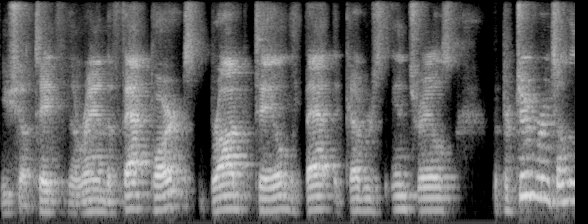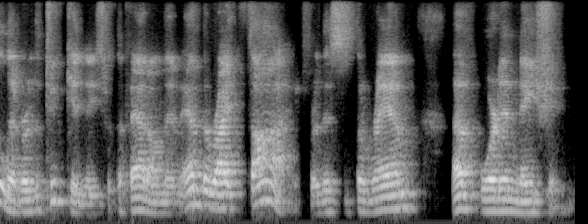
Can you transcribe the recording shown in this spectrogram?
You shall take the ram the fat parts, the broad tail, the fat that covers the entrails, the protuberance on the liver, the two kidneys with the fat on them, and the right thigh, for this is the ram of ordination.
